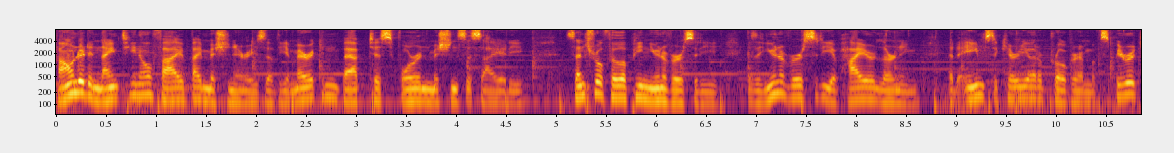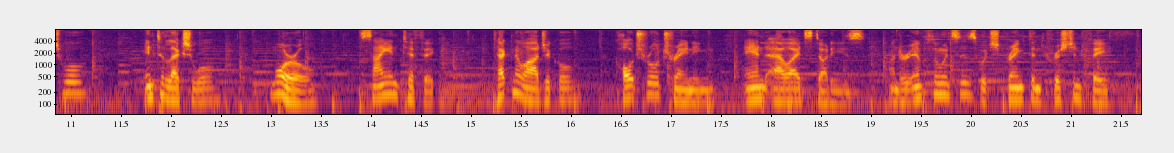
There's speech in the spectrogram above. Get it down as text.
Founded in 1905 by missionaries of the American Baptist Foreign Mission Society, Central Philippine University is a university of higher learning that aims to carry out a program of spiritual, intellectual, moral, scientific, technological, cultural training, and allied studies under influences which strengthen Christian faith,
